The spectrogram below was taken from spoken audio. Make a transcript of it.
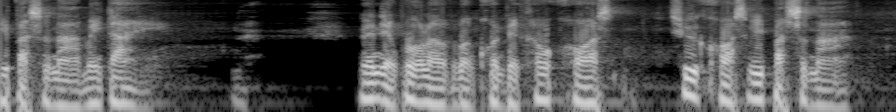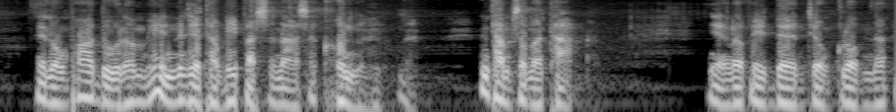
วิปัสสนาไม่ได้งั้นอย่างพวกเราบางคนไปเข้าคอร์สชื่อคอร์สวิปัสสนา แต่หลวงพ่อดูแล้วไม่เห็นมันจะทำวิปัสสนาสักคนมันทำสมถะ อย่างเราไปเดินจงกรมนะไป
